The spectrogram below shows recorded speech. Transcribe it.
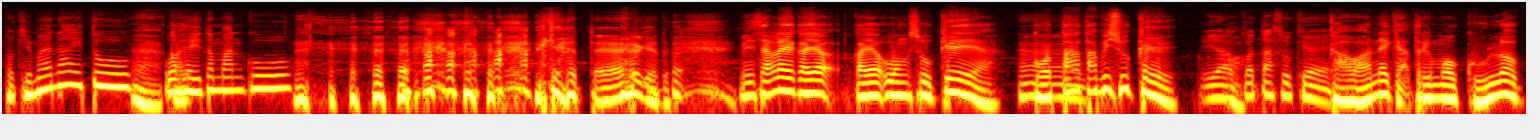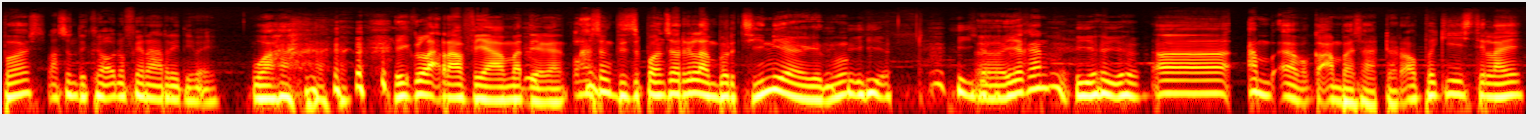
bagaimana itu? Nah, Wahai temanku. Gadel gitu. Misalnya kayak kayak wong suge ya, kota tapi suge. Iya, Oh. kota Suge. Gawane gak terima gula, Bos. Langsung digaono Ferrari tiba. Wah, iku lah Raffi Ahmad ya kan. Langsung disponsori Lamborghini ya gitu. Iya. Iya. Eh, ya kan? Iya, iya. Eh amb eh, kok ambasador apa iki istilahnya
